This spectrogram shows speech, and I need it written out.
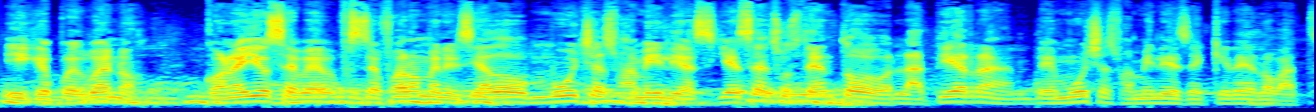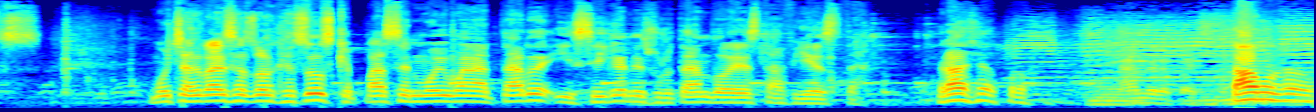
y que pues bueno, con ellos se, fueron beneficiando muchas familias y es el sustento, la tierra de muchas familias de aquí de Lobatos. Muchas gracias, don Jesús. Que pasen muy buena tarde y sigan disfrutando de esta fiesta. Gracias, profe. Pues. Estamos a los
